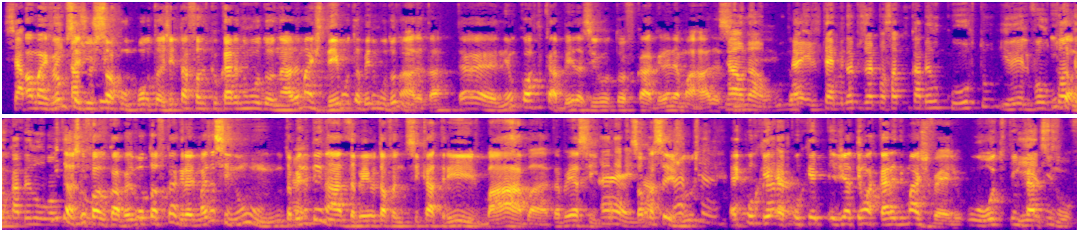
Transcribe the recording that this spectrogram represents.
se ah, mas vamos ser justos só com um ponto. A gente tá falando que o cara não mudou nada, mas Damon também não mudou nada, tá? É, nem um corte de cabelo, assim, voltou a ficar grande, amarrado, assim. Não, não. É, ele terminou o episódio passado com o cabelo curto e ele voltou então, a ter o cabelo longo. Então, se eu falo o cabelo voltou a ficar grande, mas assim, não, também é. não tem nada. Também eu tava falando de cicatriz, barba, também assim. É, só para ser é justo. É porque, é porque ele já tem uma cara de mais velho, o outro tem cara Isso. de novo.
